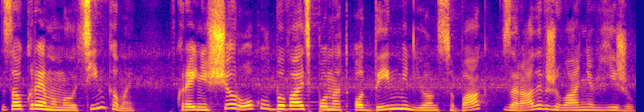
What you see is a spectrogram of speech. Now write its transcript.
За окремими оцінками, в країні щороку вбивають понад 1 мільйон собак заради вживання в їжу.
